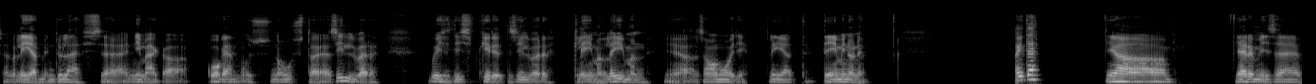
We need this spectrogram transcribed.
sa leiad mind üles äh, nimega kogemusnõustaja Silver või siis lihtsalt kirjuta Silver Kleiman Leiman ja samamoodi leiad tee minuni. Aitäh ja järgmise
